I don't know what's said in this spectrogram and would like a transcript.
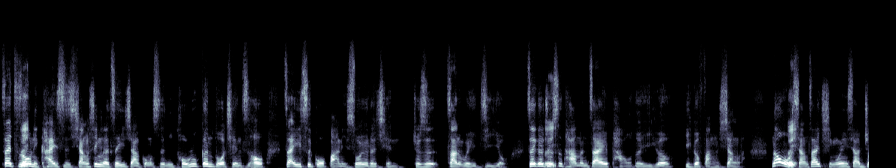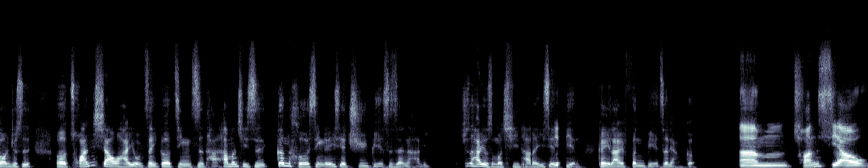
在之后，你开始相信了这一家公司，你投入更多钱之后，再一次过把你所有的钱就是占为己有，这个就是他们在跑的一个一个方向了。那我想再请问一下 John，就是呃，传销还有这个金字塔，他们其实更核心的一些区别是在哪里？就是还有什么其他的一些点可以来分别这两个？嗯，传销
